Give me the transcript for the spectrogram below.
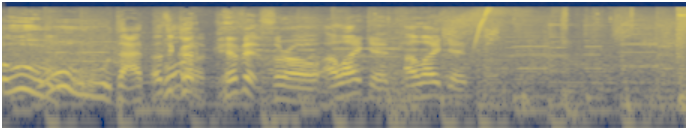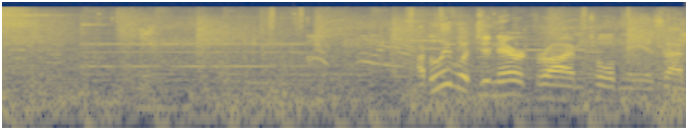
Ooh, Ooh, that that's a good pivot throw. I like it. I like it. I believe what Generic Rhyme told me is that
